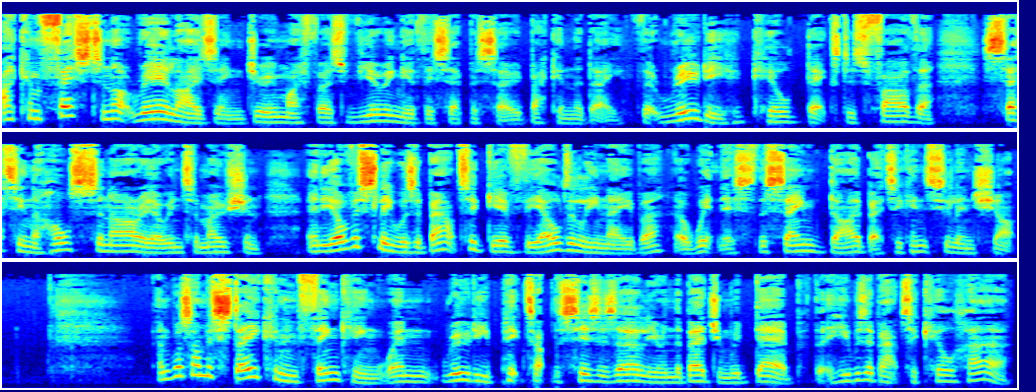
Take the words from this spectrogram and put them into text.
I confess to not realising during my first viewing of this episode back in the day that Rudy had killed Dexter's father, setting the whole scenario into motion, and he obviously was about to give the elderly neighbour, a witness, the same diabetic insulin shot. And was I mistaken in thinking, when Rudy picked up the scissors earlier in the bedroom with Deb, that he was about to kill her?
